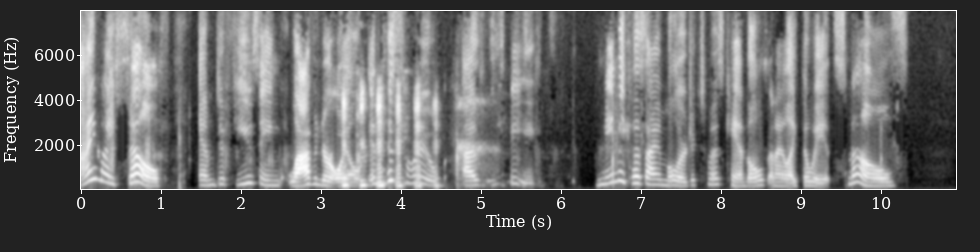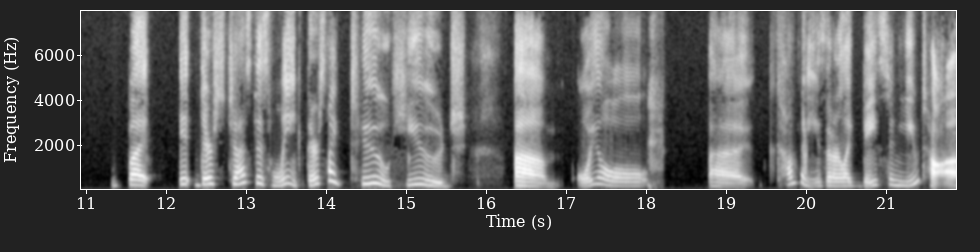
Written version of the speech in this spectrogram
I myself am diffusing lavender oil in this room as we speak. Mainly because I'm allergic to most candles and I like the way it smells. But it there's just this link. There's like two huge um oil uh companies that are like based in Utah.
